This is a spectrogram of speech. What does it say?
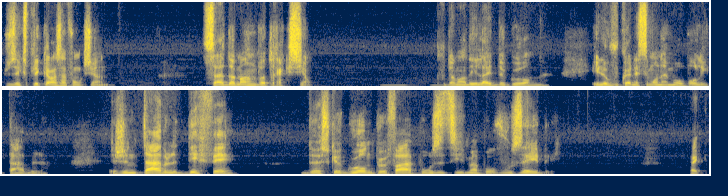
Je vous explique comment ça fonctionne. Ça demande votre action. Vous demandez l'aide de Gourne. Et là, vous connaissez mon amour pour les tables. J'ai une table d'effet de ce que Gourne peut faire positivement pour vous aider. Fait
